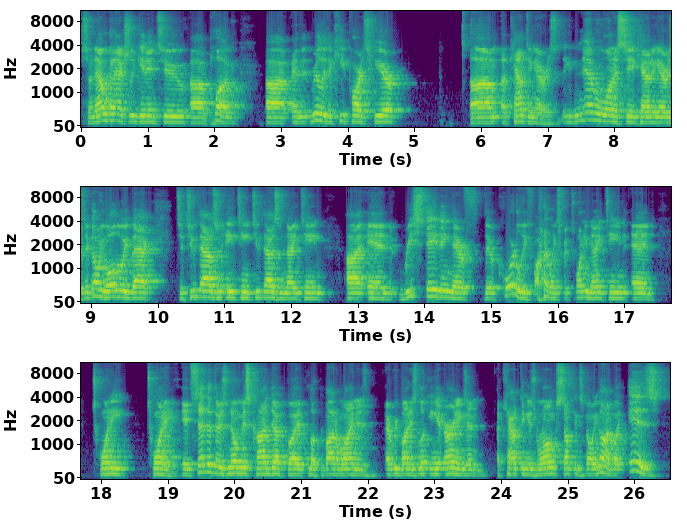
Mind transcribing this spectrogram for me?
So now we're going to actually get into uh, plug. Uh, and really the key parts here, um, accounting errors. You never want to see accounting errors. They're going all the way back to 2018, 2019, uh, and restating their, their quarterly filings for 2019 and 20 20. It said that there's no misconduct, but look, the bottom line is everybody's looking at earnings and accounting is wrong. Something's going on, but is,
